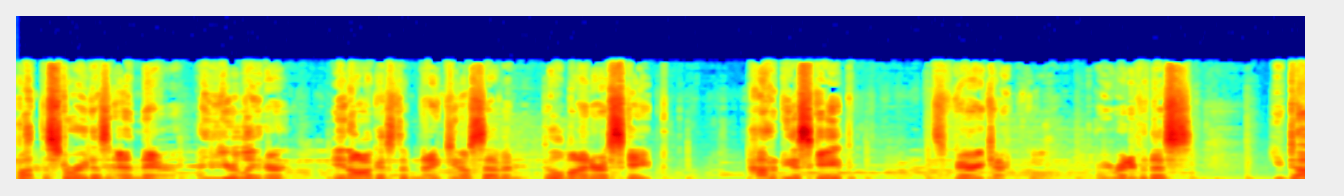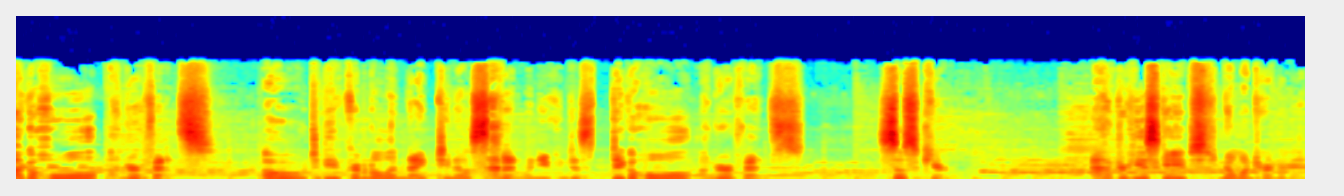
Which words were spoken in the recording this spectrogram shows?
But the story doesn't end there. A year later, in August of 1907, Bill Miner escaped. How did he escape? It's very technical. Are you ready for this? He dug a hole under a fence. Oh, to be a criminal in 1907 when you can just dig a hole under a fence. So secure. After he escapes, no one turned him in,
